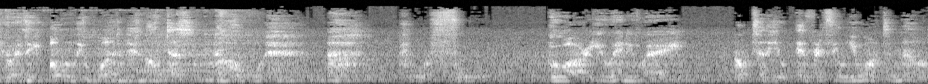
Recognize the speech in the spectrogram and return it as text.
you're the only one who doesn't know. Ah, poor fool. Who are you anyway? I'll tell you everything you want to know.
